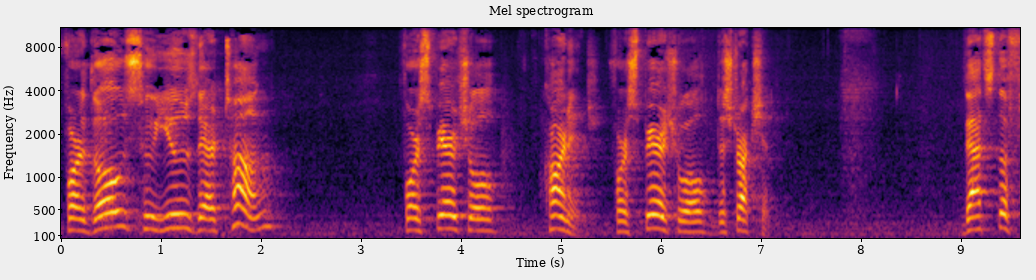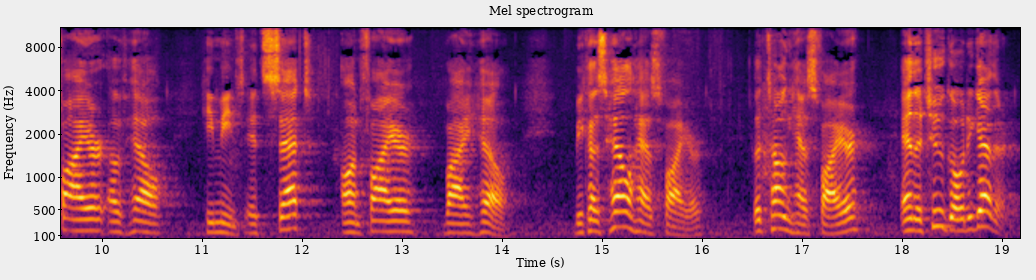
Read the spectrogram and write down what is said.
for those who use their tongue for spiritual carnage, for spiritual destruction. That's the fire of hell, he means. It's set on fire by hell. Because hell has fire, the tongue has fire, and the two go together.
